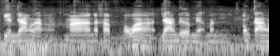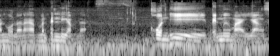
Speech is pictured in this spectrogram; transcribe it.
เปลี่ยนยางหลังมานะครับ เพราะว่ายางเดิมเนี่ยมันตรงกลางมันหมดแล้วนะครับ มันเป็นเหลี่ยมแล้ว คนที่เป็นมือใหม่อย่างแฟ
